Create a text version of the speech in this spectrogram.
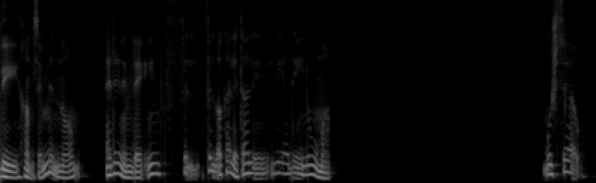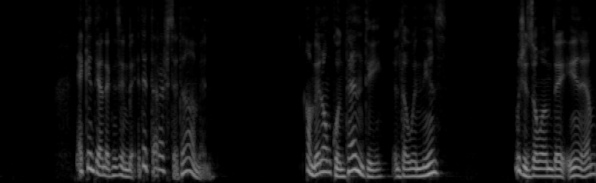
li ħamsin minnhom qegħdin imdejqin fil-lokalità li qegħdin huma. Mhux sew. Jekk inti għandek nisim li qed tara x'se tagħmel. Għamilhom kuntenti il daw in-nies. Mhux iżomm hemm dejqin hemm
